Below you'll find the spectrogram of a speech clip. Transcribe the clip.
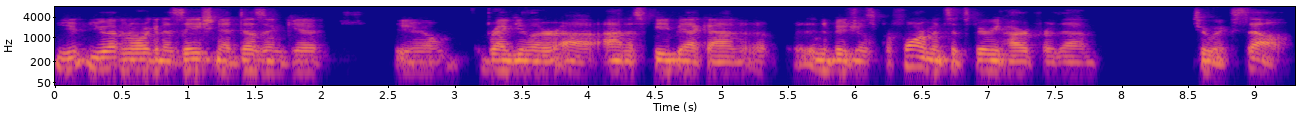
you, you have an organization that doesn't give you know regular uh, honest feedback on an individual's performance, it's very hard for them to excel.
